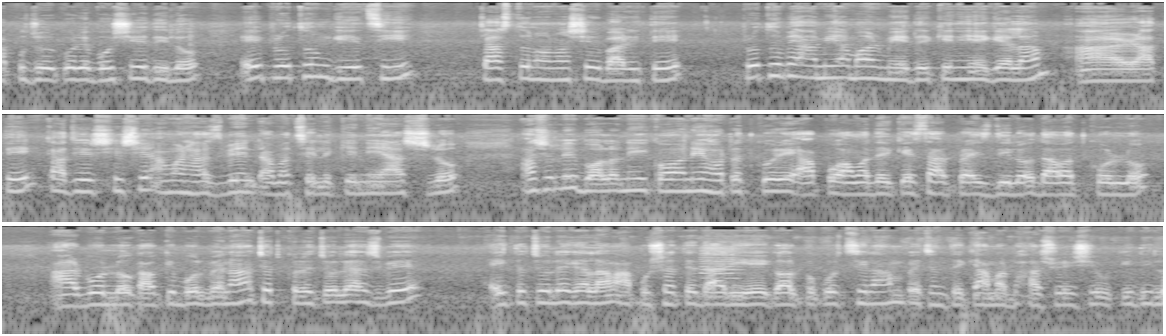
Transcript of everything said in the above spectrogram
আপু জোর করে বসিয়ে দিল। এই প্রথম গিয়েছি চাস্ত ননাসের বাড়িতে। প্রথমে আমি আমার মেয়েদেরকে নিয়ে গেলাম আর রাতে কাজের শেষে আমার হাজব্যান্ড আমার ছেলেকে নিয়ে আসলো। আসলে বলা নেই নেই, হঠাৎ করে আপু আমাদেরকে সারপ্রাইজ দিল, দাওয়াত করল আর বলল, কাউকে বলবে না, চট করে চলে আসবে। এই তো চলে গেলাম, আপুর সাথে দাঁড়িয়ে গল্প করছিলাম, পেছন থেকে আমার ভাসু এসে উকি দিল।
